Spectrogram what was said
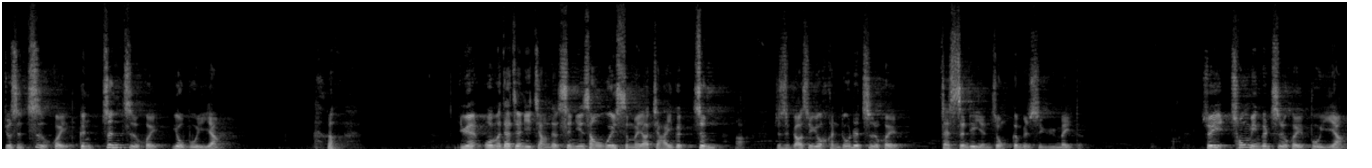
就是智慧跟真智慧又不一样。因为我们在这里讲的圣经上为什么要加一个真啊？就是表示有很多的智慧，在神的眼中根本是愚昧的。所以聪明跟智慧不一样，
